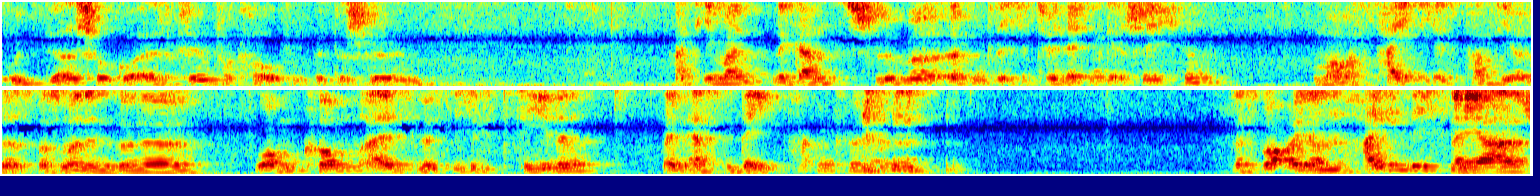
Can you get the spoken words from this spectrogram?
Und ja, Schoko-Eiscreme verkaufen, bitteschön. Hat jemand eine ganz schlimme öffentliche Toilettengeschichte? Wo mal was Peinliches passiert ist, was man in so eine Rom-Com als lustige Szene beim ersten Date packen könnte? Das war euer Hm. peinlichstes Naja, das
